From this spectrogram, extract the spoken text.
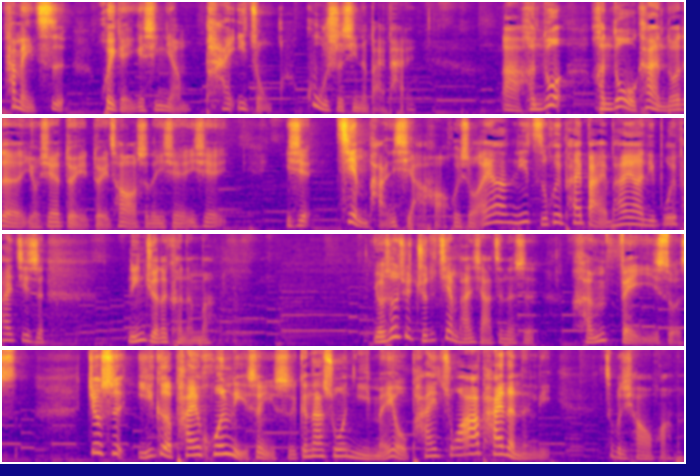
他每次。会给一个新娘拍一种故事性的摆拍，啊，很多很多，我看很多的有些怼怼苍老师的一些一些一些键盘侠哈，会说，哎呀，你只会拍摆拍呀，你不会拍纪实，您觉得可能吗？有时候就觉得键盘侠真的是很匪夷所思，就是一个拍婚礼摄影师跟他说你没有拍抓拍的能力，这不就笑话吗？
